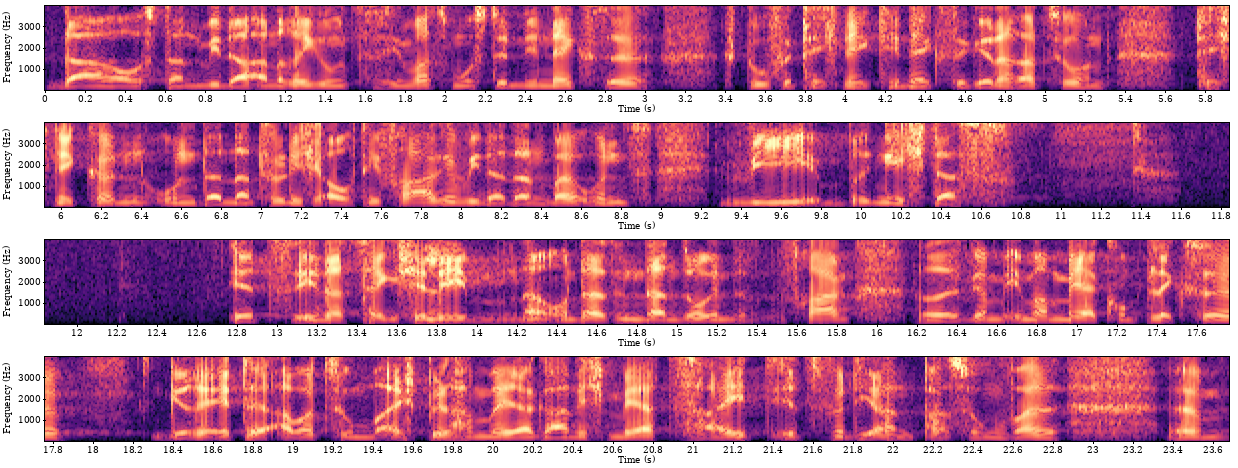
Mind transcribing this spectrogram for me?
daraus dann wieder Anregungen zu ziehen, was muss denn die nächste Stufe Technik, die nächste Generation Technik können und dann natürlich auch die Frage wieder dann bei uns, wie bringe ich das jetzt in das tägliche Leben. Ne? Und da sind dann so Fragen, wir haben immer mehr komplexe Geräte, aber zum Beispiel haben wir ja gar nicht mehr Zeit jetzt für die Anpassung, weil ähm,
